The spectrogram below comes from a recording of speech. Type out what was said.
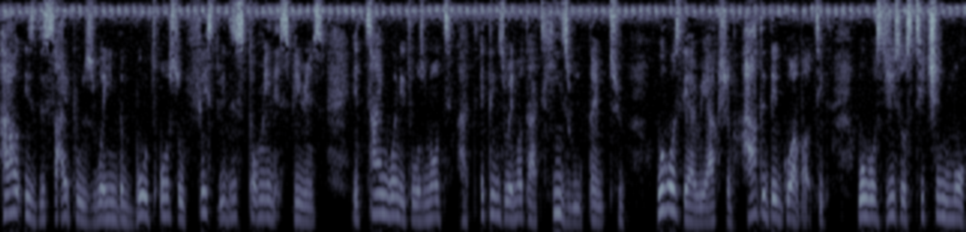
how his disciples were in the boat also faced with this storming experience a time when it was not at eh, things were not at his with them too. What was their reaction? How did they go about it? What was jesus teaching more?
